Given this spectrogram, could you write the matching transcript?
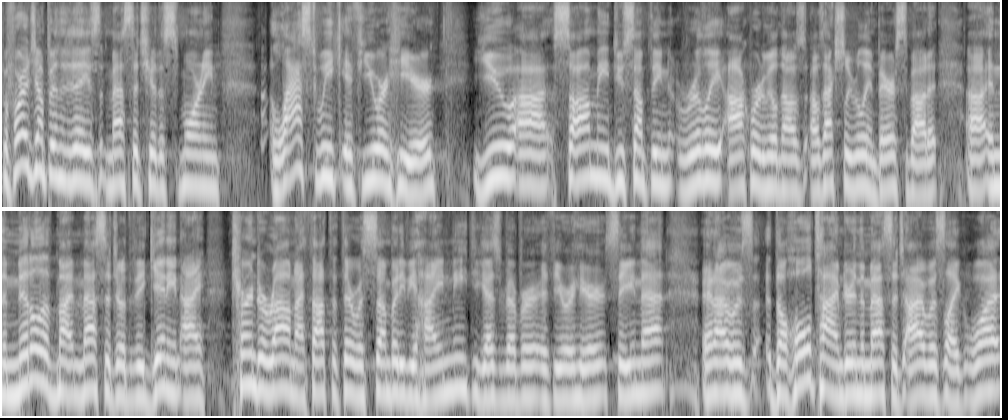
Before I jump into today's message here this morning, last week, if you were here, you uh, saw me do something really awkward and I was, I was actually really embarrassed about it. Uh, in the middle of my message or the beginning, I turned around and I thought that there was somebody behind me. Do you guys remember if you were here seeing that? And I was, the whole time during the message, I was like, what?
